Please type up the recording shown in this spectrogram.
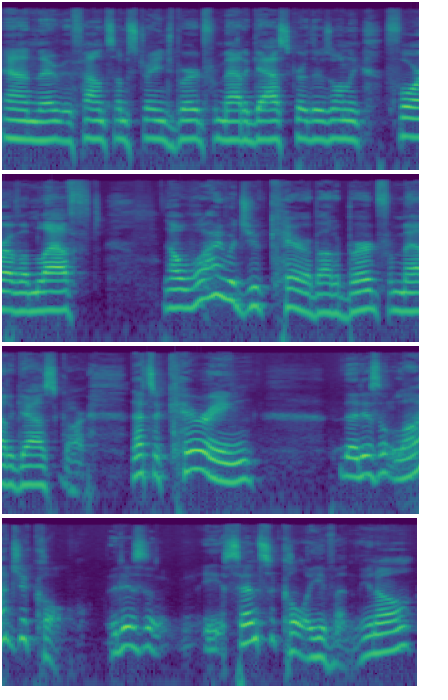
And they found some strange bird from Madagascar. There's only four of them left. Now, why would you care about a bird from Madagascar? That's a caring that isn't logical. It isn't sensical, even, you know?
